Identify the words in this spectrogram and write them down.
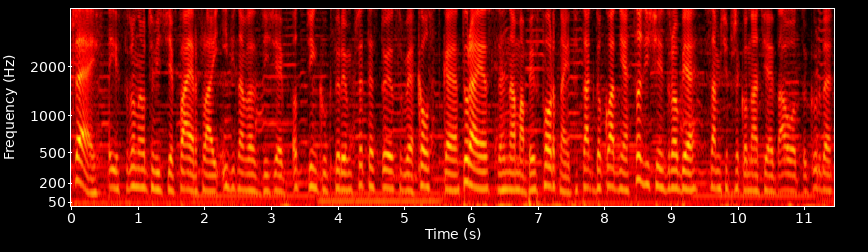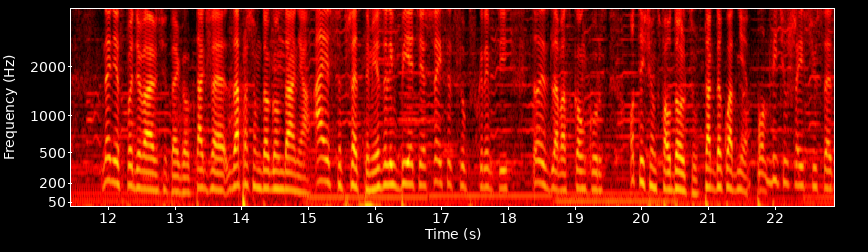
Cześć, z tej strony oczywiście Firefly i witam was dzisiaj w odcinku, w którym przetestuję sobie kostkę, która jest na mapie Fortnite. Tak dokładnie, co dzisiaj zrobię, sami się przekonacie. Dało to kurde, no nie spodziewałem się tego. Także zapraszam do oglądania. A jeszcze przed tym, jeżeli wbijecie 600 subskrypcji, to jest dla was konkurs o 1000 fałdolców. Tak dokładnie, po wbiciu 600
